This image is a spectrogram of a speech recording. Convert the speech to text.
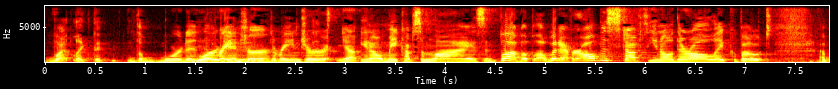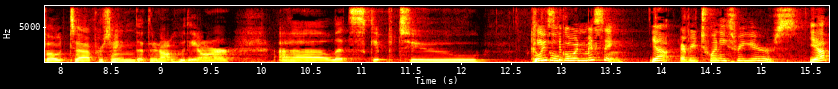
what like the The warden, warden, the ranger, the ranger, Yep. you know, make up some lies and blah blah blah, whatever. All this stuff, you know, they're all like about about uh, pretending that they're not who they are. Uh, let's skip to Can people skip- going missing. Yeah. every twenty three years. Yep,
